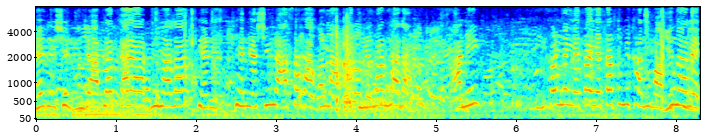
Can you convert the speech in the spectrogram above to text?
धैर्यशील म्हणजे आपल्यात काय गुण आला? धैर्य धैर्यशील असा हा गुण आपल्यात निर्माण झाला. आणि इकडनं येता येता तुम्ही खाली वाकून आले.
